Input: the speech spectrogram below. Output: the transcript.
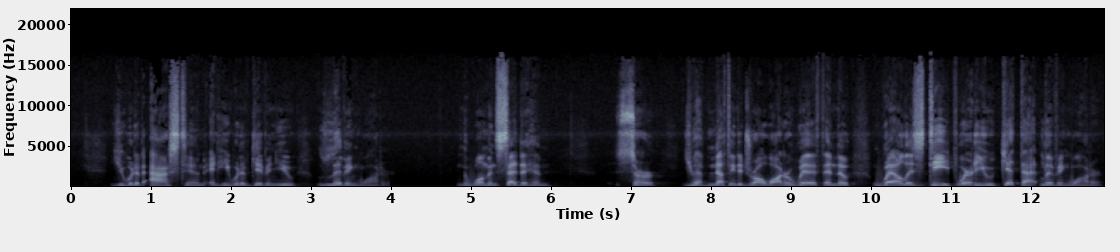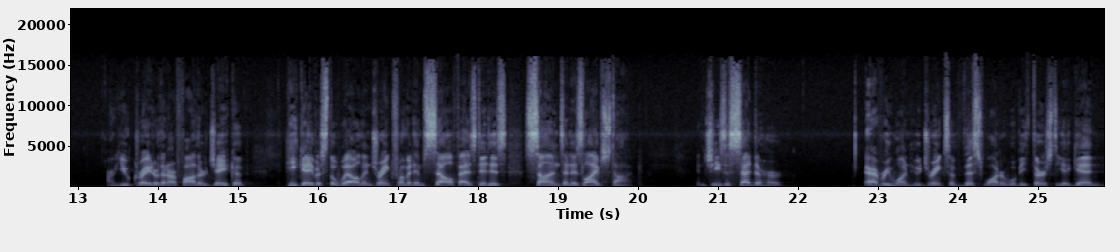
you would have asked him, and he would have given you living water. And the woman said to him, Sir, you have nothing to draw water with, and the well is deep. Where do you get that living water? Are you greater than our father Jacob? He gave us the well and drank from it himself, as did his sons and his livestock. And Jesus said to her, Everyone who drinks of this water will be thirsty again.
